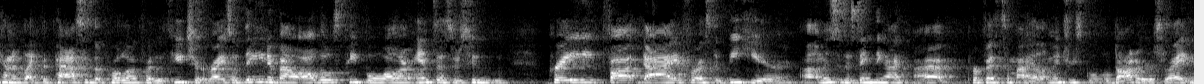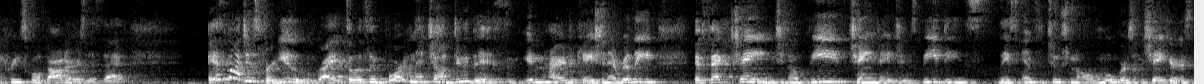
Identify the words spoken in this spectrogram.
kind of like the past is a prologue for the future right? So thinking about all those people all our ancestors who prayed fought died for us to be here um, this is the same thing I, I profess to my elementary school daughters right? And preschool daughters is that it's not just for you, right? So it's important that y'all do this, get in higher education, and really affect change. You know, be change agents, be these these institutional movers and shakers,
